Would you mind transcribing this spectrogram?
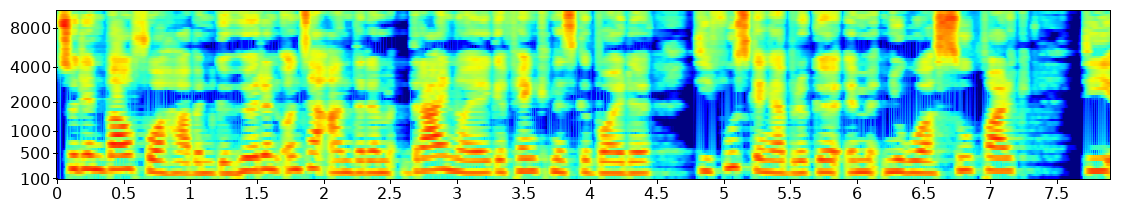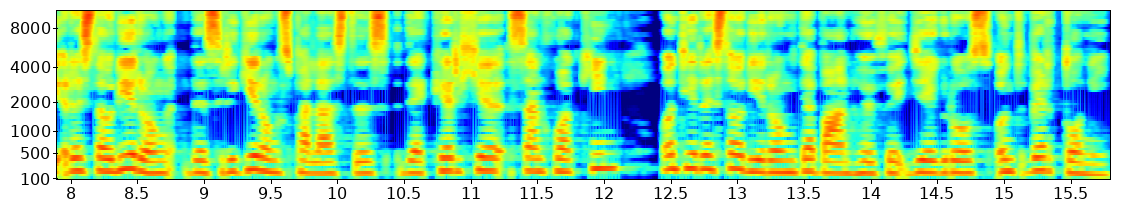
Zu den Bauvorhaben gehören unter anderem drei neue Gefängnisgebäude, die Fußgängerbrücke im Ñuguazu Park, die Restaurierung des Regierungspalastes, der Kirche San Joaquin und die Restaurierung der Bahnhöfe Yegros und Vertoni.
